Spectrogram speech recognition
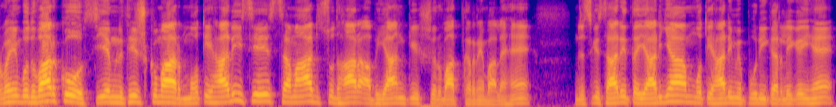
और वहीं बुधवार को सीएम नीतीश कुमार मोतिहारी से समाज सुधार अभियान की शुरुआत करने वाले हैं, जिसकी सारी तैयारियाँ मोतिहारी में पूरी कर ली गई हैं।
